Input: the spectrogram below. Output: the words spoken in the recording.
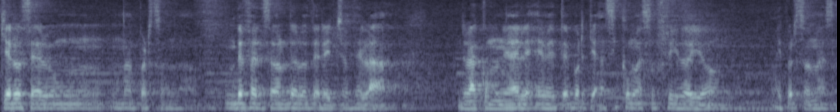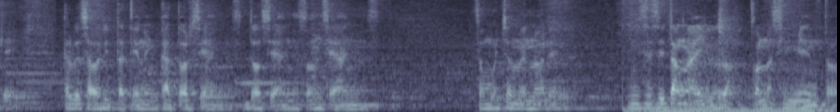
Quiero ser un, una persona, un defensor de los derechos de la, de la comunidad LGBT porque así como he sufrido yo, hay personas que tal vez ahorita tienen 14 años, 12 años, 11 años. Son muchos menores. Necesitan ayuda, conocimiento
